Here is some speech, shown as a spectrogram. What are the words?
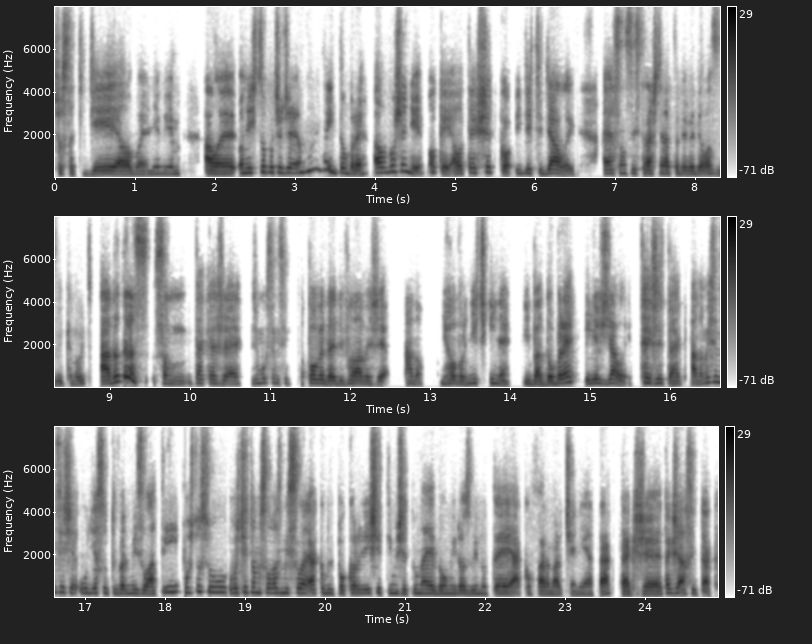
čo sa ti deje, alebo ja neviem, ale oni chcú počuť, že hm, hej, dobre, alebo že nie, OK, ale to je všetko, idete ďalej. A ja som si strašne na to nevedela zvyknúť. A doteraz som taká, že, že musím si povedať v hlave, že áno, nehovor nič iné, iba dobre, ideš ďalej. Takže tak, áno, myslím si, že ľudia sú tu veľmi zlatí. Možno sú v určitom slova zmysle akoby pokornejší tým, že tu je veľmi rozvinuté ako farmárčenie a tak. Takže, takže asi tak.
